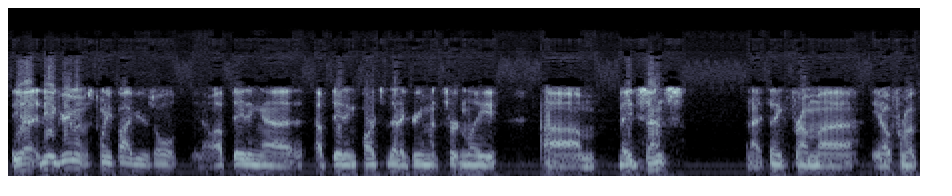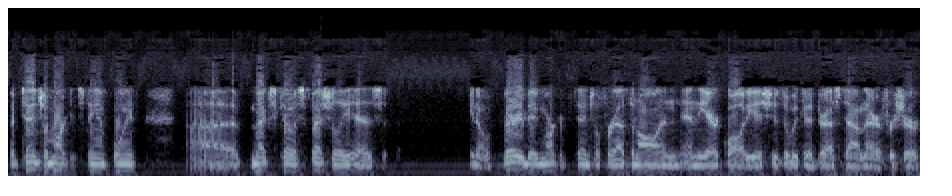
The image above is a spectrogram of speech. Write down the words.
The uh, the agreement was 25 years old. You know, updating uh, updating parts of that agreement certainly um, made sense, and I think from uh, you know from a potential market standpoint, uh, Mexico especially has you know very big market potential for ethanol and, and the air quality issues that we can address down there for sure.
